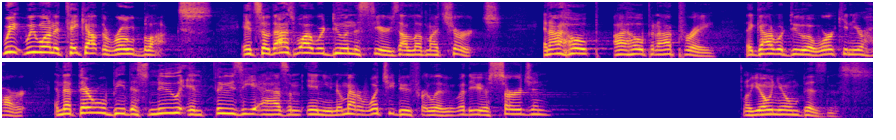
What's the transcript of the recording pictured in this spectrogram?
We, we want to take out the roadblocks. And so that's why we're doing this series. I love my church. And I hope, I hope and I pray that God would do a work in your heart and that there will be this new enthusiasm in you, no matter what you do for a living, whether you're a surgeon, or you own your own business,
